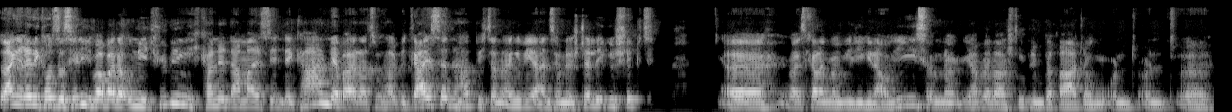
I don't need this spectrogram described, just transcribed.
Lange Rede, kurzer Sinn, ich war bei der Uni Tübingen, ich kannte damals den Dekan, der war da total begeistert und hat mich dann irgendwie an so eine Stelle geschickt. Äh, ich weiß gar nicht mehr, wie die genau hieß. Und die haben ja da Studienberatung und, und äh,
